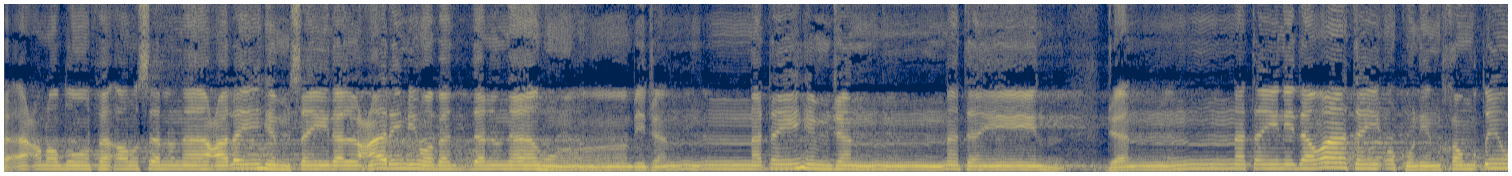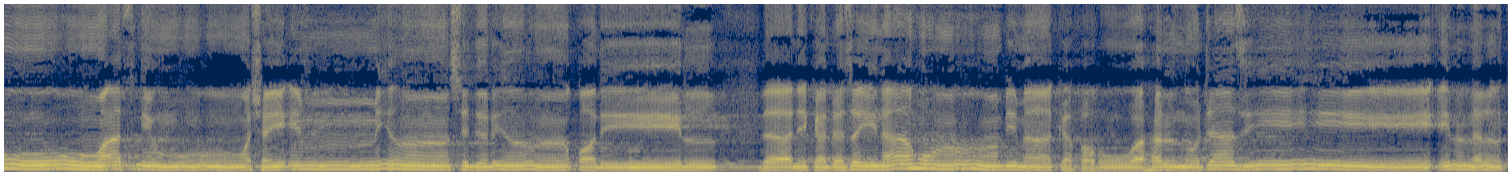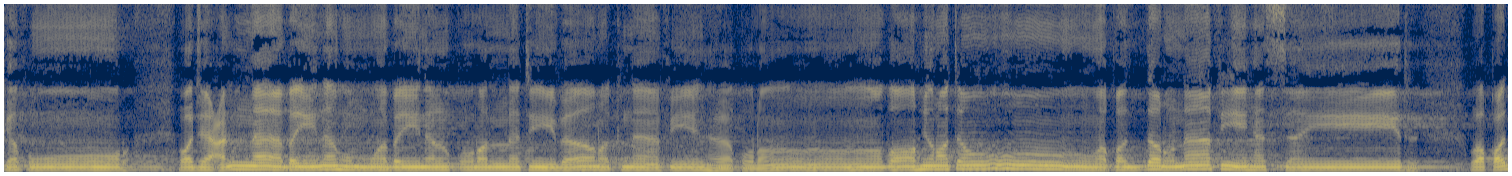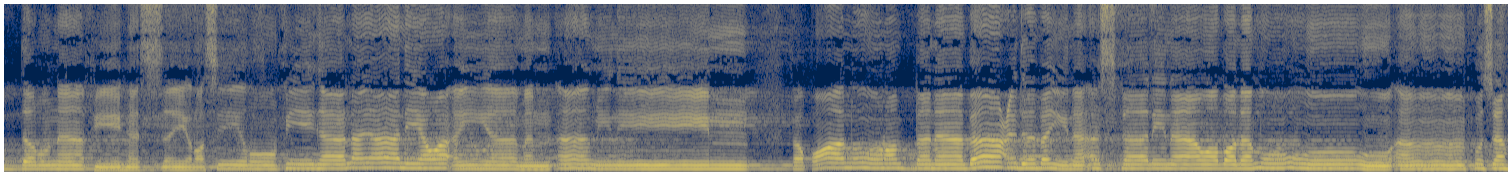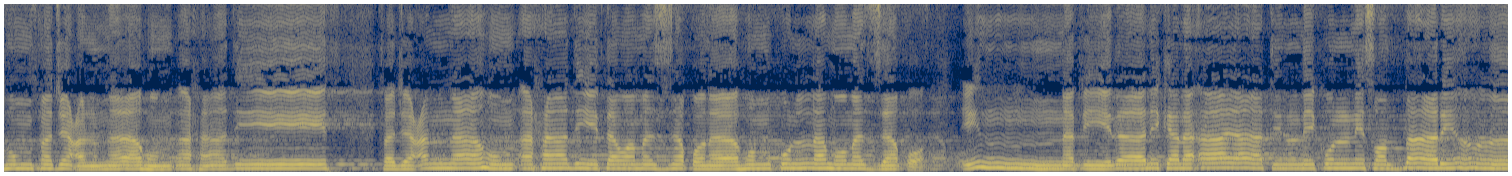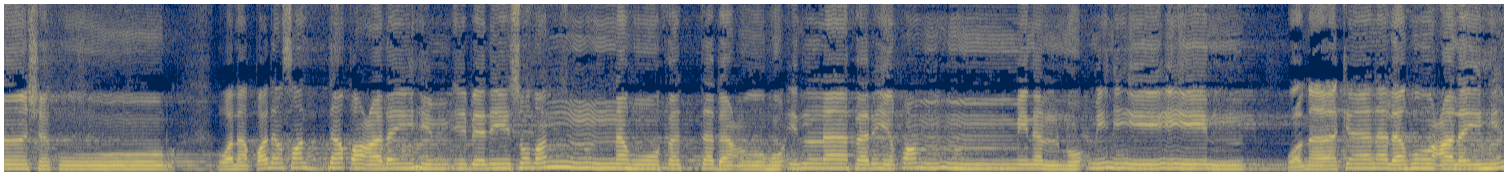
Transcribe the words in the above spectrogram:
فأعرضوا فأرسلنا عليهم سيل العرم وبدلناهم بجنتيهم جنتين جنتين ذواتي أكل خمط وأثل وشيء من سدر قليل. ذلك جزيناهم بما كفروا وهل نجازي إلا الكفور. وجعلنا بينهم وبين القرى التي باركنا فيها قرى ظاهرة وقدرنا فيها السير. وقدرنا فيها السير سيروا فيها ليالي وأياما آمنين. فقالوا ربنا باعد بين أسفارنا وظلموا أنفسهم فجعلناهم أحاديث فجعلناهم أحاديث ومزقناهم كل ممزق. إن في ذلك لآيات لكل صبار شكور. ولقد صدق عليهم إبليس ظنه فاتبعوه إلا فريقا من المؤمنين. وما كان له عليهم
